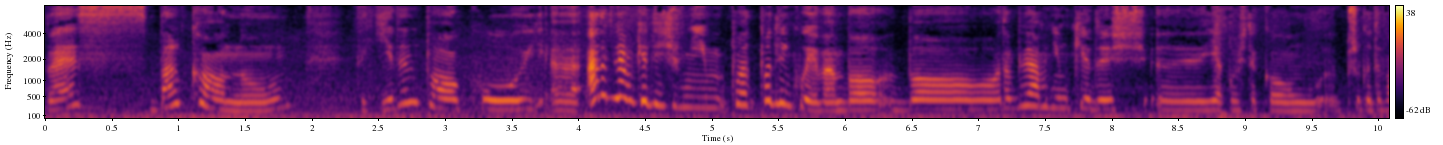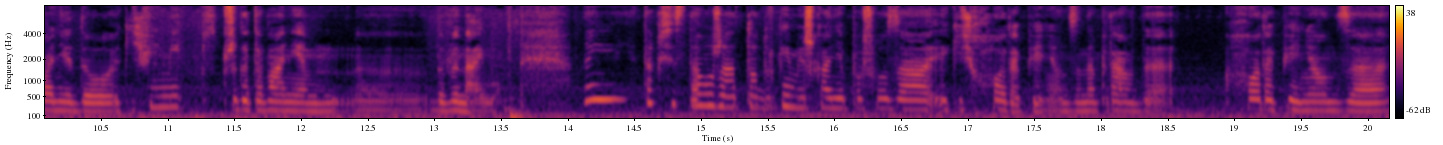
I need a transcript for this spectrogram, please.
bez balkonu, taki jeden pokój, e, a robiłam kiedyś w nim, po- podlinkuję Wam, bo, bo robiłam w nim kiedyś y, jakąś taką przygotowanie do, jakiś filmik z przygotowaniem y, do wynajmu. No i tak się stało, że to drugie mieszkanie poszło za jakieś chore pieniądze, naprawdę chore pieniądze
